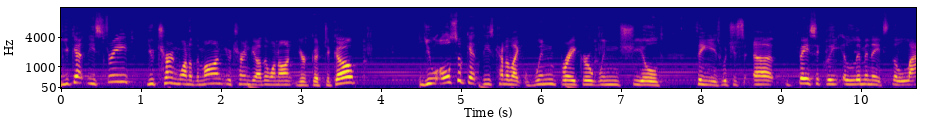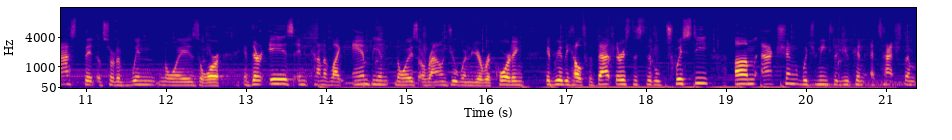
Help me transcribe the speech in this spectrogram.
You get these three, you turn one of them on, you turn the other one on, you're good to go. You also get these kind of like windbreaker, windshield thingies, which is uh, basically eliminates the last bit of sort of wind noise, or if there is any kind of like ambient noise around you when you're recording, it really helps with that. There is this little twisty um, action, which means that you can attach them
